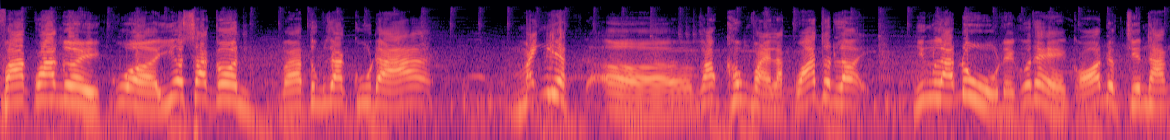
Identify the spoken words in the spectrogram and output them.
Pha qua người của Yosakon và tung ra cú đá mãnh liệt ở góc không phải là quá thuận lợi nhưng là đủ để có thể có được chiến thắng.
